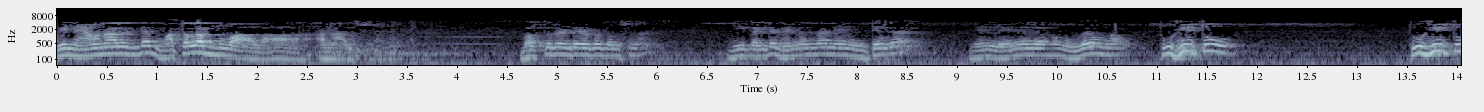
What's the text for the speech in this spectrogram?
వీడిని ఏమనాలంటే మతలబ్వాలా అనాల్సి భక్తులు అంటే ఏమిటో తెలుసిన? నీకంటే భిన్నంగా నేను ఉంటేగా నేను లేనే లేను నువ్వే ఉన్నావు. తూహీ తూ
